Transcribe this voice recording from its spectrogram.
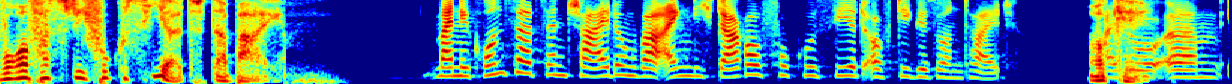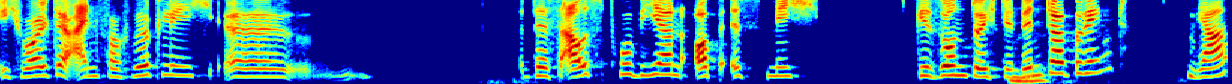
worauf hast du dich fokussiert dabei? Meine Grundsatzentscheidung war eigentlich darauf fokussiert, auf die Gesundheit. Okay. Also ähm, ich wollte einfach wirklich äh, das ausprobieren, ob es mich gesund durch den mhm. Winter bringt ja,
